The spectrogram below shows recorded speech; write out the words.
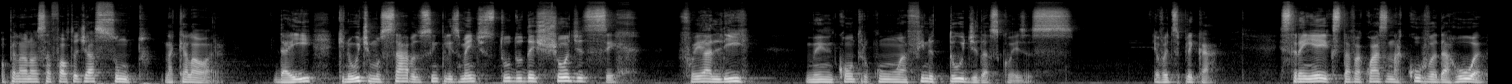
ou pela nossa falta de assunto naquela hora. Daí que no último sábado simplesmente tudo deixou de ser. Foi ali meu encontro com a finitude das coisas. Eu vou te explicar. Estranhei que estava quase na curva da rua,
